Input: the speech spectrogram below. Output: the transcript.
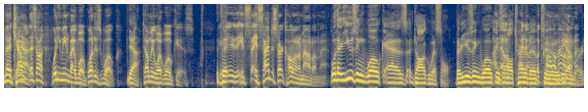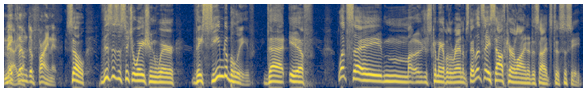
They Uh, challenge- that's all. What do you mean by woke? What is woke? Yeah. Tell me what woke is. The- it's it's time to start calling them out on that. Well, they're using woke as a dog whistle. They're using woke I as an I know, alternative to the N word. Make Yeah, them yeah. define it. So this is a situation where they seem to believe that if, let's say, mm, uh, just coming up with a random state, let's say South Carolina decides to secede.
